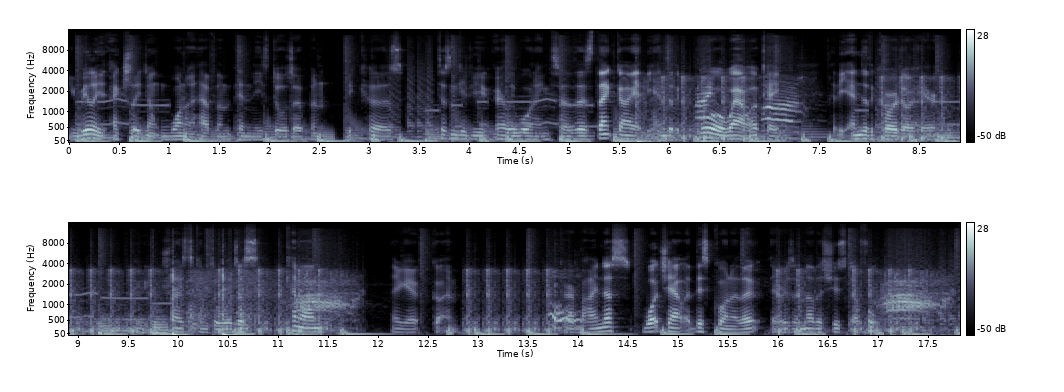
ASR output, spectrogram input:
You really actually don't want to have them pin these doors open because it doesn't give you early warning. So there's that guy at the end of the... Oh, wow, okay. At the end of the corridor here who tries to come towards us. Come on. There you go, got him. Behind us. Watch out at this corner though. There is another Schutzstaffel.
